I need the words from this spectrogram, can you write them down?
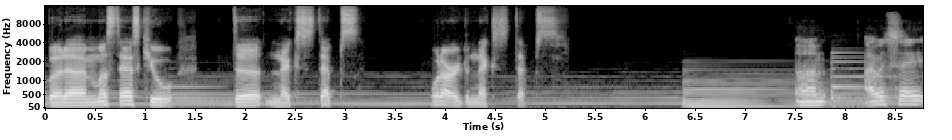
But I must ask you the next steps. What are the next steps? Um, I would say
